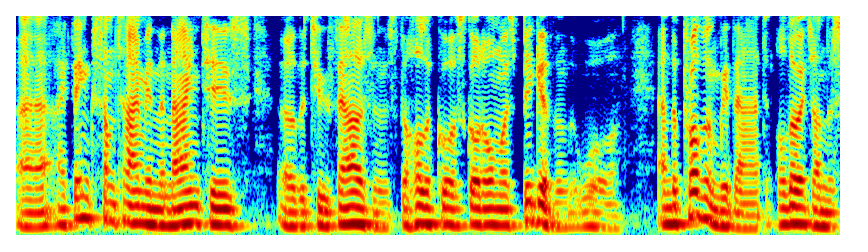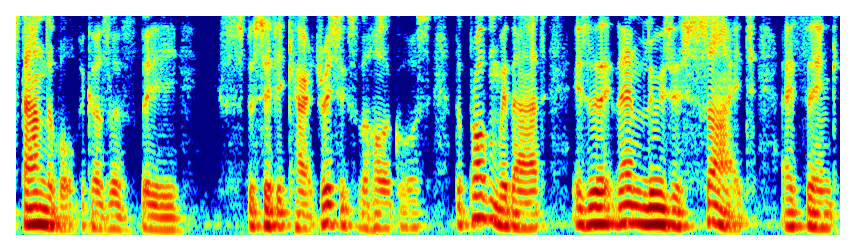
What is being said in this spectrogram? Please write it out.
Uh, I think sometime in the 90s, uh, the 2000s, the Holocaust got almost bigger than the war. And the problem with that, although it's understandable because of the specific characteristics of the Holocaust. The problem with that is that it then loses sight, I think,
